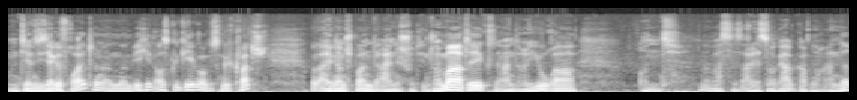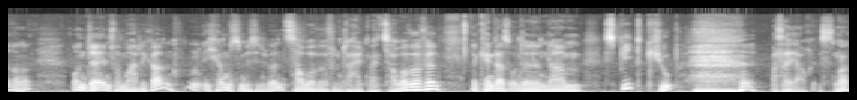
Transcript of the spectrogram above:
und die haben sich sehr gefreut und haben ein Bierchen ausgegeben, haben ein bisschen gequatscht und alle ganz spannend. Der eine studiert Informatik, der andere Jura und was das alles noch gab, gab noch andere. Ne? Und der Informatiker, ich habe uns ein bisschen über den Zauberwürfel unterhalten. Mein Zauberwürfel, er kennt das unter dem Namen Speed Cube, was er ja auch ist. Ne?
